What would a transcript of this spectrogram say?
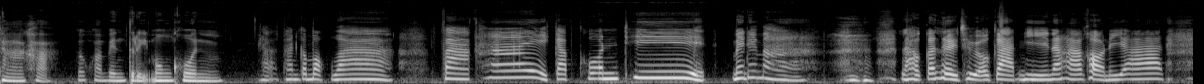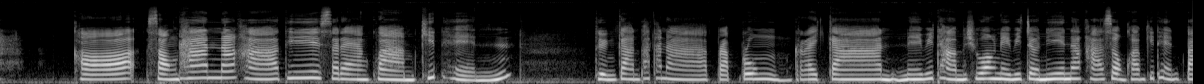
ชาค่ะ เพื่อความเป็นตริมงคลค่ะท่านก็บอกว่า ฝากให้กับคนที่ไม่ได้มา เราก็เลยถือโอกาสนี้นะคะ ขออนุญาต ขอสองท่านนะคะที่แสดงความคิดเห็น ถึงการพัฒนาปรับปรุงรายการในวิถามช่วงในวิจอนี่นะคะ ส่งความคิดเห็นไป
